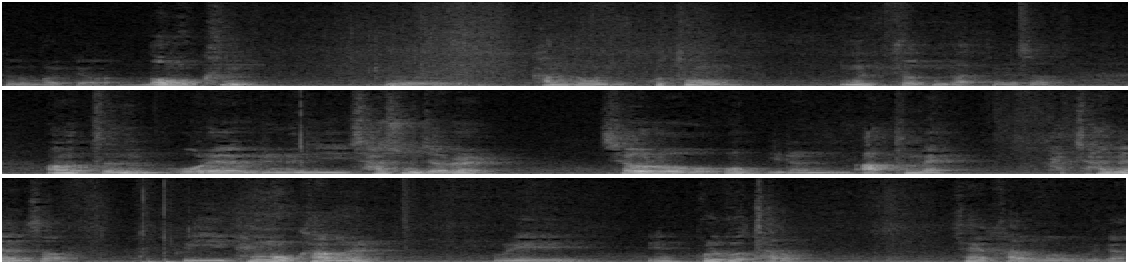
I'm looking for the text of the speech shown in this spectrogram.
그 뭘까 너무 큰 그 감동을 주- 고통을 주었던 것 같아요. 그래서 아무튼 올해 우리는 이 사순절을 세월호 어? 이런 아픔에 같이 하면서 그이 팽목항을 우리 예? 골고타로 생각하고 우리가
